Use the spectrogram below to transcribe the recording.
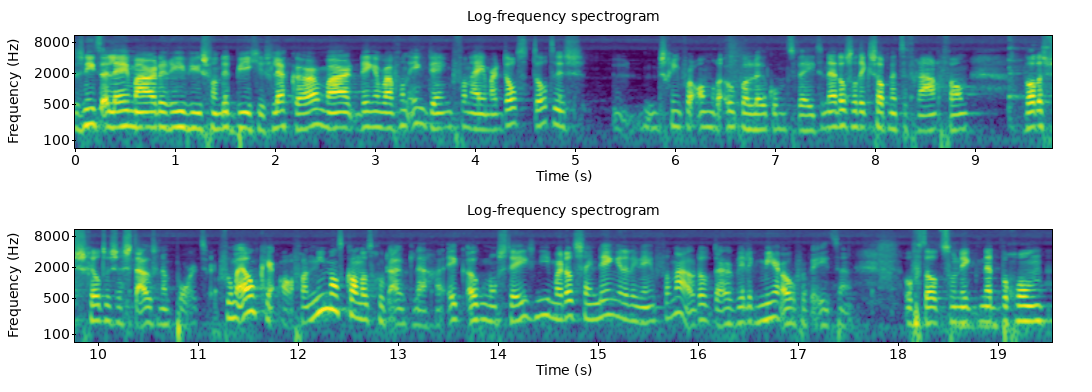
Dus niet alleen maar de reviews van dit biertje is lekker, maar dingen waarvan ik denk van, hé, maar dat, dat is misschien voor anderen ook wel leuk om te weten. Net als dat ik zat met de vraag van, wat is het verschil tussen een stout en een porter? Ik voel me elke keer af, niemand kan dat goed uitleggen. Ik ook nog steeds niet, maar dat zijn dingen dat ik denk van, nou, dat, daar wil ik meer over weten. Of dat toen ik net begon,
